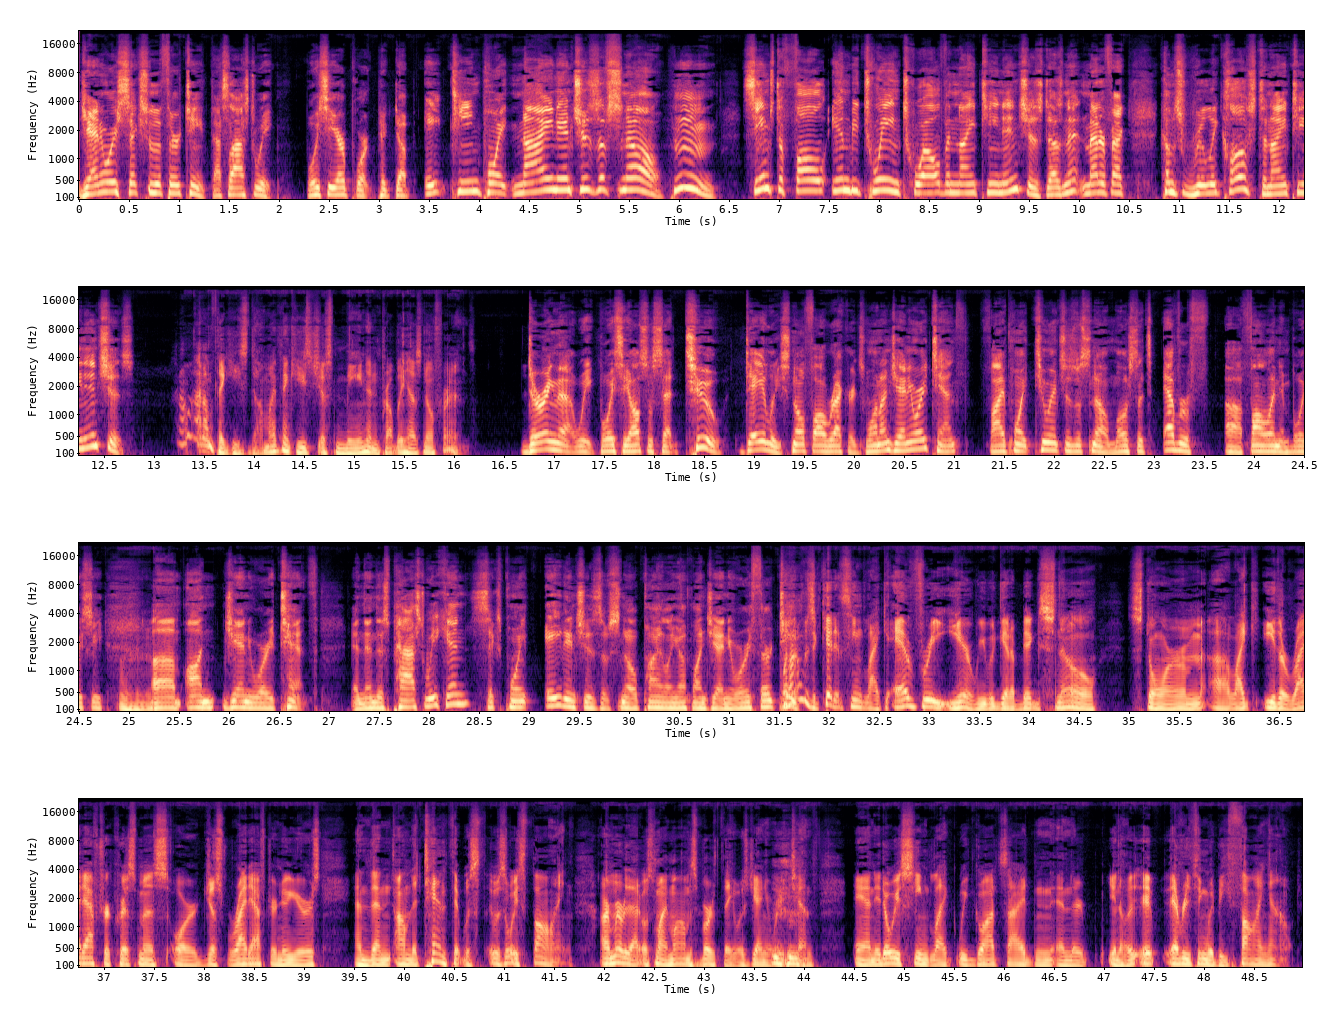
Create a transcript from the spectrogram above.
January 6th through the 13th. That's last week. Boise Airport picked up 18.9 inches of snow. Hmm. Seems to fall in between 12 and 19 inches, doesn't it? Matter of fact, comes really close to 19 inches. I don't, I don't think he's dumb. I think he's just mean and probably has no friends. During that week, Boise also set two daily snowfall records. One on January 10th, 5.2 inches of snow, most that's ever uh, fallen in Boise um, on January 10th. And then this past weekend, 6.8 inches of snow piling up on January 13th. When I was a kid, it seemed like every year we would get a big snow storm, uh, like either right after Christmas or just right after New Year's, and then on the tenth, it was it was always thawing. I remember that it was my mom's birthday. It was January 10th, and it always seemed like we'd go outside and and there, you know, it, everything would be thawing out.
